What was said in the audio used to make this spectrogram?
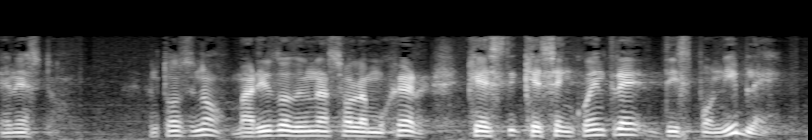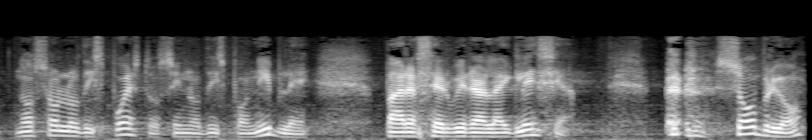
en esto. Entonces, no, marido de una sola mujer, que, que se encuentre disponible, no solo dispuesto, sino disponible para servir a la iglesia. Sobrio,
